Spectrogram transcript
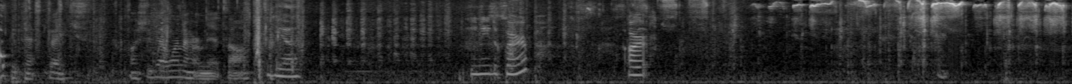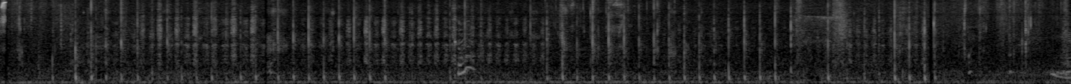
Look at that face. Oh, she got one of her mitts off. Yeah. You need a burp? Or Come on. Yeah.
